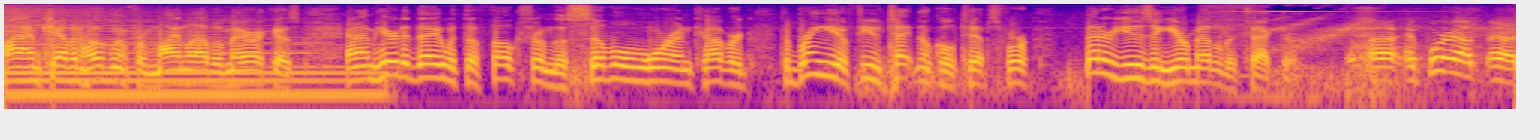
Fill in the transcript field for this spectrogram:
Hi, I'm Kevin Hoagland from Minelab Americas, and I'm here today with the folks from the Civil War Uncovered to bring you a few technical tips for better using your metal detector. Uh, if we're out uh,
